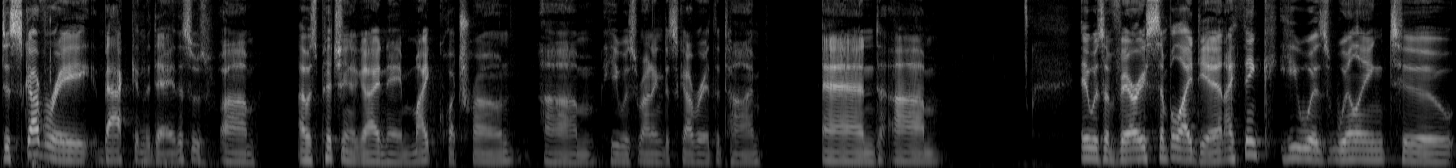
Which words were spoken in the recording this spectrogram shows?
Discovery back in the day, this was um, I was pitching a guy named Mike Quattrone. Um, he was running Discovery at the time, and um, it was a very simple idea. And I think he was willing to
